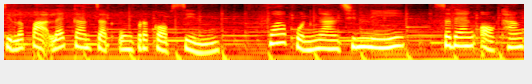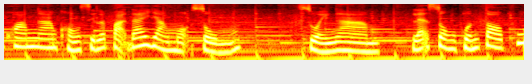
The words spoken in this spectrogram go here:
ศิลปะและการจัดองค์ประกอบศิลป์ ว่าผลงานชิ้นนี้ แสดงออกทางความงามของศิลปะได้อย่างเหมาะสม สวยงาม และส่งผลต่อผู้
